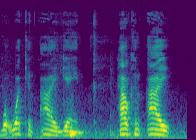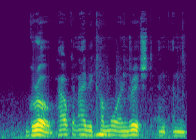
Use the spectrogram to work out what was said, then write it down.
What what can I gain? How can I grow? How can I become more enriched and, and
